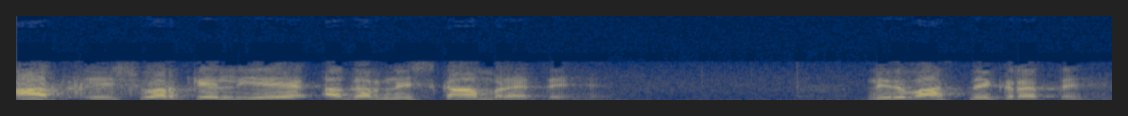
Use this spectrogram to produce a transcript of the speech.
आप ईश्वर के लिए अगर निष्काम रहते हैं, निर्वासनिक रहते हैं,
